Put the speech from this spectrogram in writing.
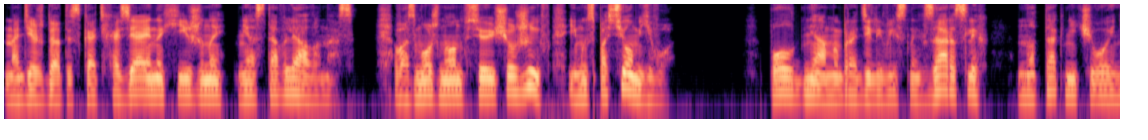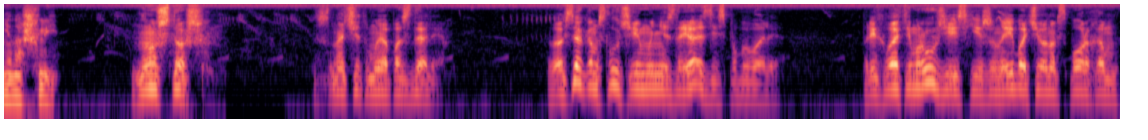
Надежда отыскать хозяина хижины не оставляла нас. Возможно, он все еще жив, и мы спасем его. Полдня мы бродили в лесных зарослях, но так ничего и не нашли. Ну что ж, значит, мы опоздали. Во всяком случае, мы не зря здесь побывали. Прихватим ружья из хижины и бочонок с порохом.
